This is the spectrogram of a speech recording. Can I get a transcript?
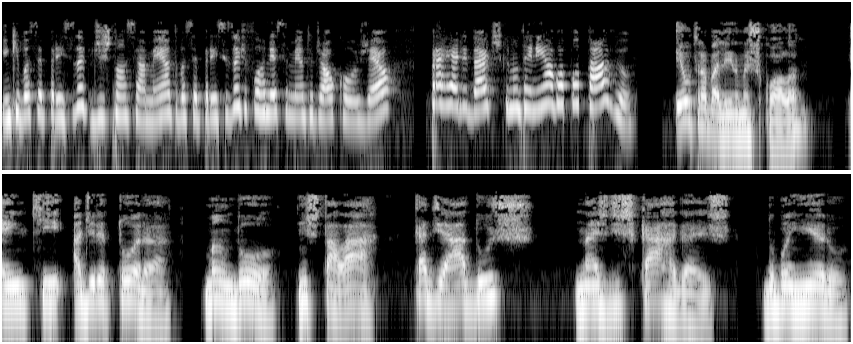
em que você precisa de distanciamento, você precisa de fornecimento de álcool gel para realidades que não tem nem água potável? Eu trabalhei numa escola em que a diretora mandou instalar cadeados nas descargas do banheiro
